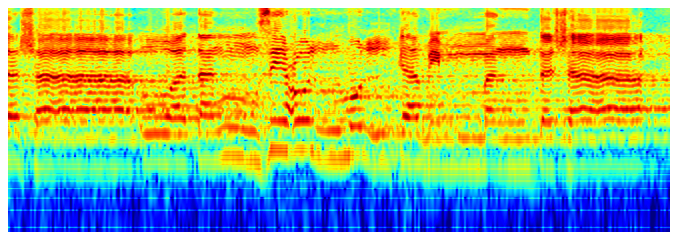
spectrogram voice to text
তাশাউ ওয়া তানজিউল মুলকা মিম্মান তাশাউ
